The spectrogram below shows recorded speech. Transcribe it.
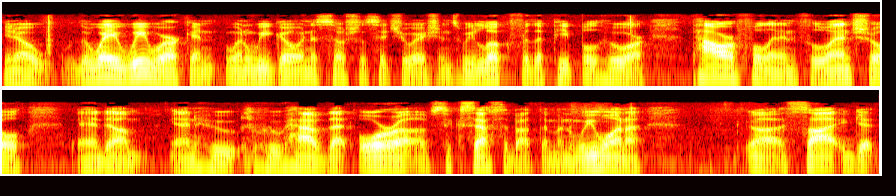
You know, the way we work and when we go into social situations, we look for the people who are powerful and influential and um, and who who have that aura of success about them, and we want to uh, get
